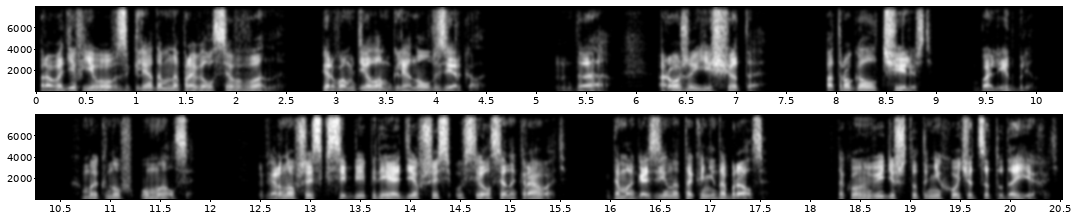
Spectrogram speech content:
Проводив его взглядом, направился в ванную. Первым делом глянул в зеркало. Да, рожа еще та. Потрогал челюсть. Болит, блин. Хмыкнув, умылся. Вернувшись к себе, переодевшись, уселся на кровать. До магазина так и не добрался. В таком виде что-то не хочется туда ехать.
